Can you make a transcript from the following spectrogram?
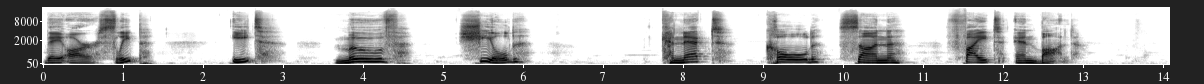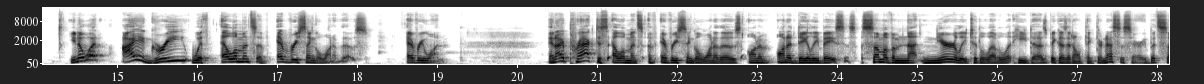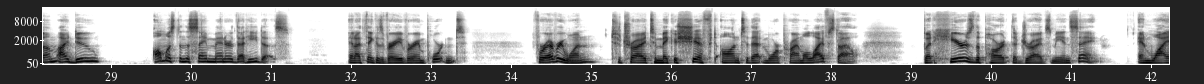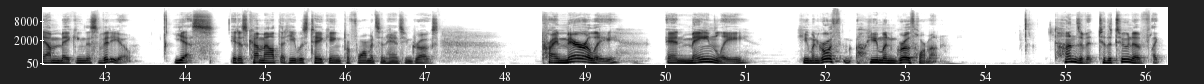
They are sleep, eat, move, shield, connect, cold, sun, fight, and bond. You know what? I agree with elements of every single one of those. Every one. And I practice elements of every single one of those on a, on a daily basis. Some of them not nearly to the level that he does because I don't think they're necessary, but some I do almost in the same manner that he does. And I think it's very, very important for everyone to try to make a shift onto that more primal lifestyle. But here's the part that drives me insane and why I'm making this video. Yes, it has come out that he was taking performance enhancing drugs, primarily and mainly human growth human growth hormone. Tons of it to the tune of like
